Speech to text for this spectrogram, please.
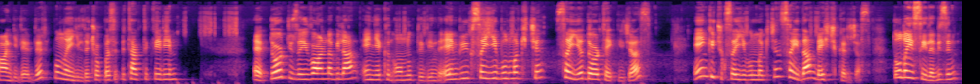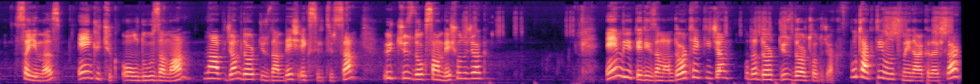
hangileridir? Bununla ilgili de çok basit bir taktik vereyim. Evet 400'e yuvarlanabilen en yakın onluk dediğinde en büyük sayıyı bulmak için sayıya 4 ekleyeceğiz. En küçük sayıyı bulmak için sayıdan 5 çıkaracağız. Dolayısıyla bizim sayımız en küçük olduğu zaman ne yapacağım? 400'den 5 eksiltirsem 395 olacak. En büyük dediği zaman 4 ekleyeceğim. Bu da 404 olacak. Bu taktiği unutmayın arkadaşlar.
